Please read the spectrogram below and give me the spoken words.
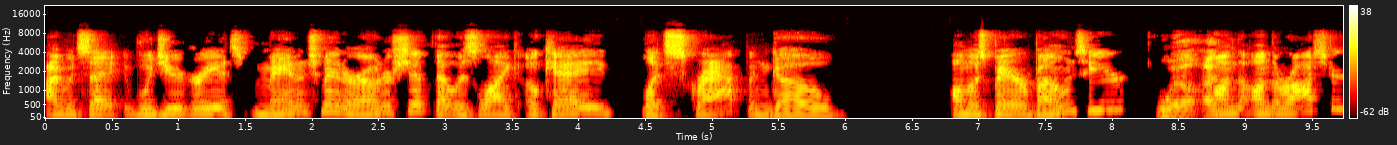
I would say, would you agree it's management or ownership that was like, okay, let's scrap and go almost bare bones here Well, I, on the on the roster?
